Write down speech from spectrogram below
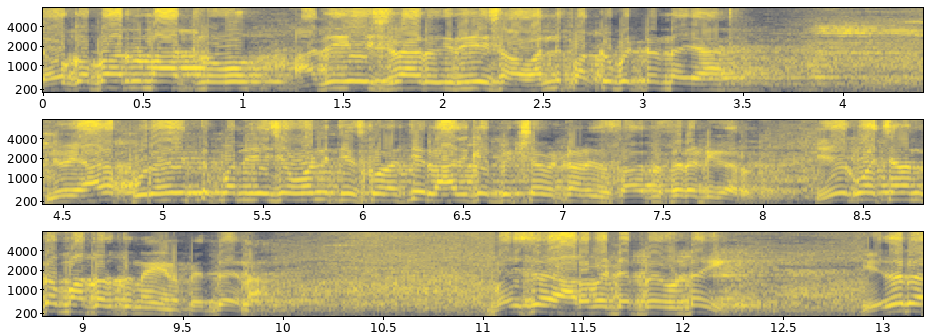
చౌకబారుల మాటలు అది చేసినారు ఇది చేసినారు అవన్నీ పక్క పెట్టండి అయ్యా. నువ్వు ఎలా పురోహిత పని చేసేవాడిని తీసుకొని వచ్చి రాజకీయ భిక్ష పెట్టండి సాయిప్రసాద్ రెడ్డి గారు. ఏ క్వశ్చన్ అంతా మాట్లాడుతున్నాయి ఆయన పెద్ద వయసు అరవై డెబ్బై ఉంటాయి. ఏదైనా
